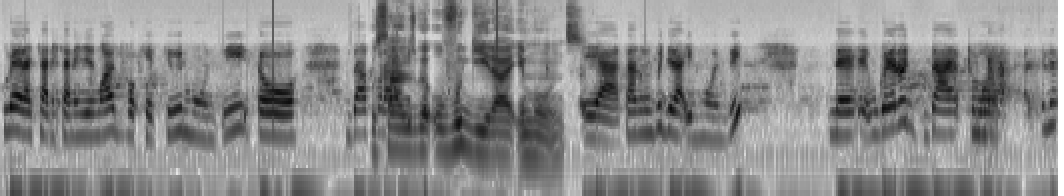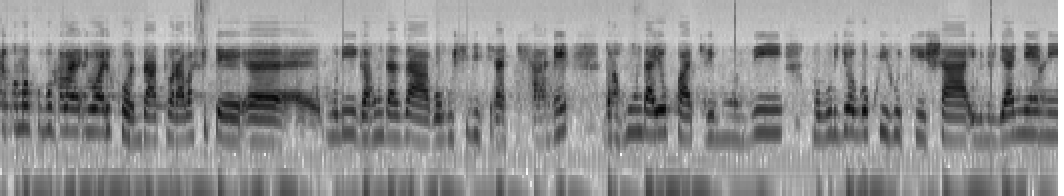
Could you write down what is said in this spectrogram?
kubera cyane cyane njye mu advocate w'impunzi so usanzwe uvugira impunzi. Ya nsanzwe mvugira impunzi. Ubwo rero nzatora sinzi ko ngomba kuvuga abo ari bo ariko nzatora abafite eh, muri gahunda zabo gushyigikira cyane gahunda yo kwakira impunzi mu buryo bwo kwihutisha ibintu bijyanye ni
